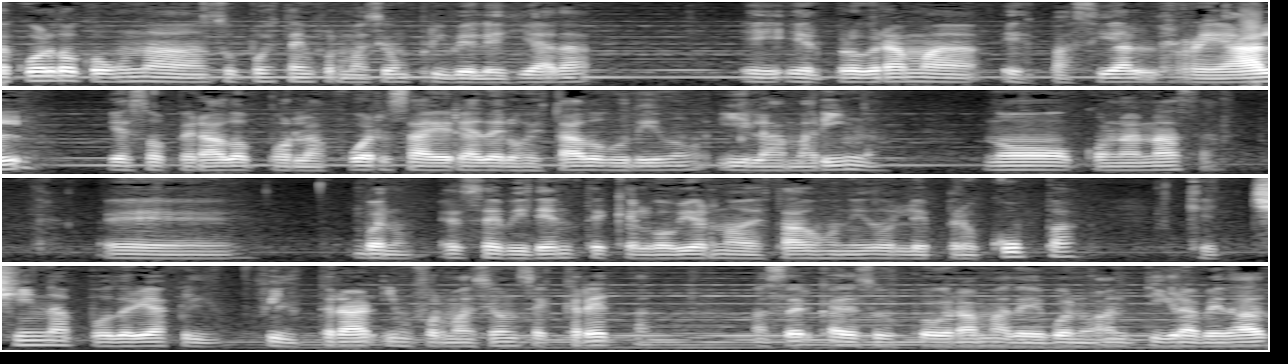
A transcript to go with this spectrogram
acuerdo con una supuesta información privilegiada, eh, el programa espacial real es operado por la Fuerza Aérea de los Estados Unidos y la Marina, no con la NASA. Eh, bueno, es evidente que el gobierno de Estados Unidos le preocupa que China podría filtrar información secreta acerca de sus programas de bueno antigravedad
